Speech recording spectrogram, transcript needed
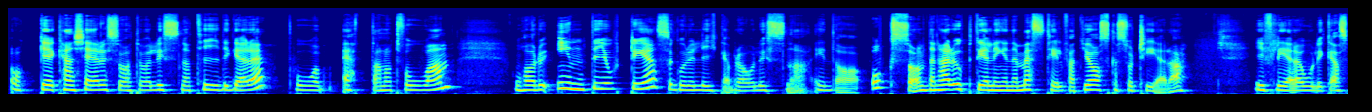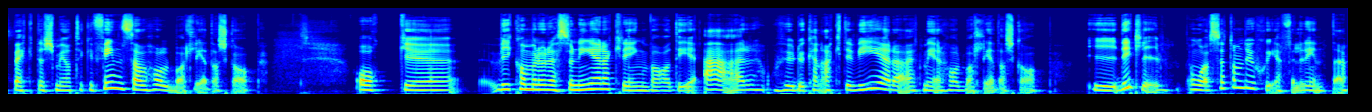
och eh, kanske är det så att du har lyssnat tidigare på ettan och tvåan och har du inte gjort det så går det lika bra att lyssna idag också. Den här uppdelningen är mest till för att jag ska sortera i flera olika aspekter som jag tycker finns av hållbart ledarskap. Och eh, vi kommer att resonera kring vad det är och hur du kan aktivera ett mer hållbart ledarskap i ditt liv, oavsett om du är chef eller inte.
